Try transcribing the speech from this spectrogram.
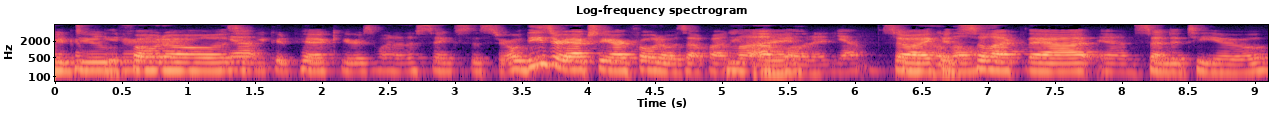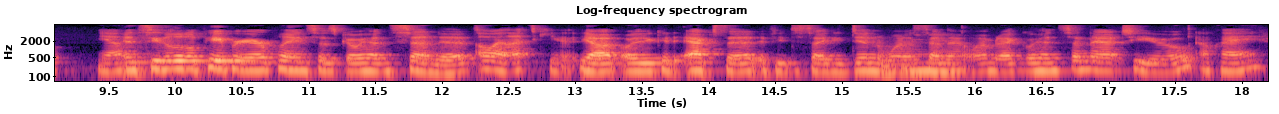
you could do computer. photos, Yep. and you could pick. Here's one of the Sync Sister. Oh, these are actually our photos up online. uploaded. Yep. So I could select that and send it to you. Yep. And see the little paper airplane says go ahead and send it. Oh, that's cute. Yeah, or you could exit if you decide you didn't want to send Mhm. that one, but I can go ahead and send that to you. Okay.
